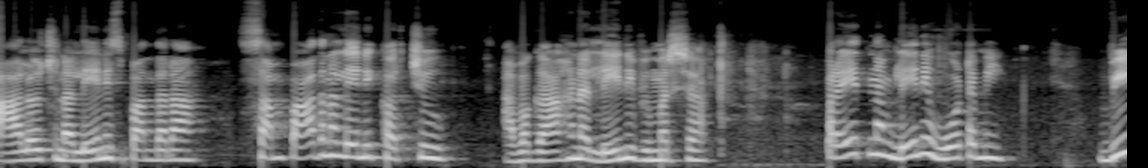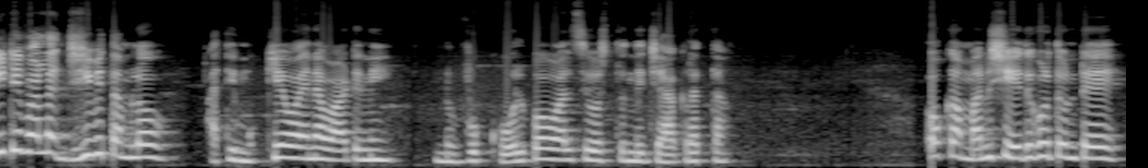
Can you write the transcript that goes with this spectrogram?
ఆలోచన లేని స్పందన సంపాదన లేని ఖర్చు అవగాహన లేని విమర్శ ప్రయత్నం లేని ఓటమి వీటి వల్ల జీవితంలో అతి ముఖ్యమైన వాటిని నువ్వు కోల్పోవాల్సి వస్తుంది జాగ్రత్త. ఒక మనిషి ఎదుగుతుంటే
